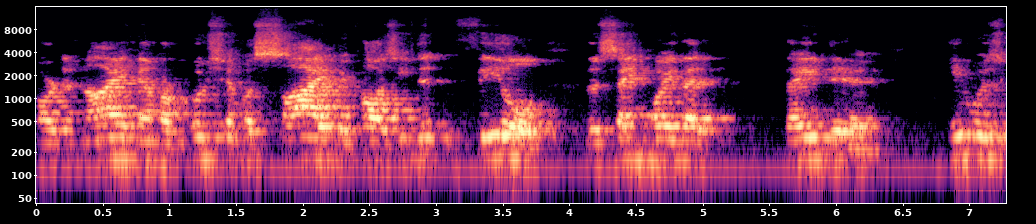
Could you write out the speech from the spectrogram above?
or deny him or push him aside because he didn't feel the same way that they did. He was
